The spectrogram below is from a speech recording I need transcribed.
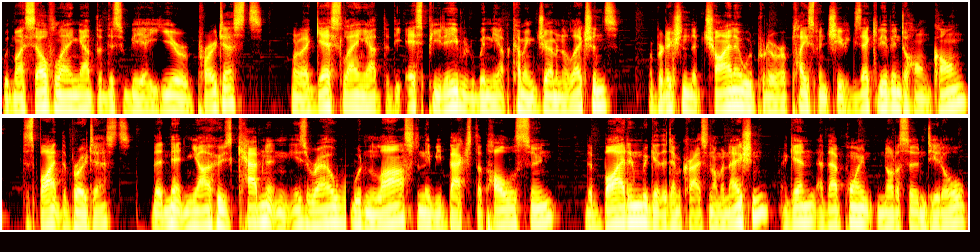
with myself laying out that this would be a year of protests, one of our guests laying out that the SPD would win the upcoming German elections, a prediction that China would put a replacement chief executive into Hong Kong, despite the protests, that Netanyahu's cabinet in Israel wouldn't last and they'd be back to the polls soon, that Biden would get the Democrats' nomination. Again, at that point, not a certainty at all.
